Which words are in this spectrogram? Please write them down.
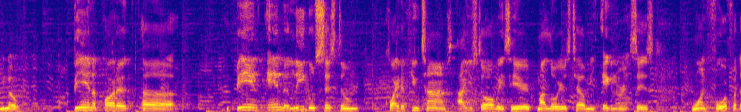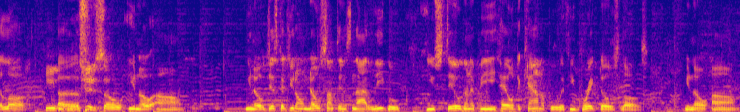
You know, being a part of uh being in the legal system quite a few times, I used to always hear my lawyers tell me ignorance is one fourth of the law. Uh, so you know, um, you know, just because you don't know something's not legal, you still gonna be held accountable if you break those laws. You know, um,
